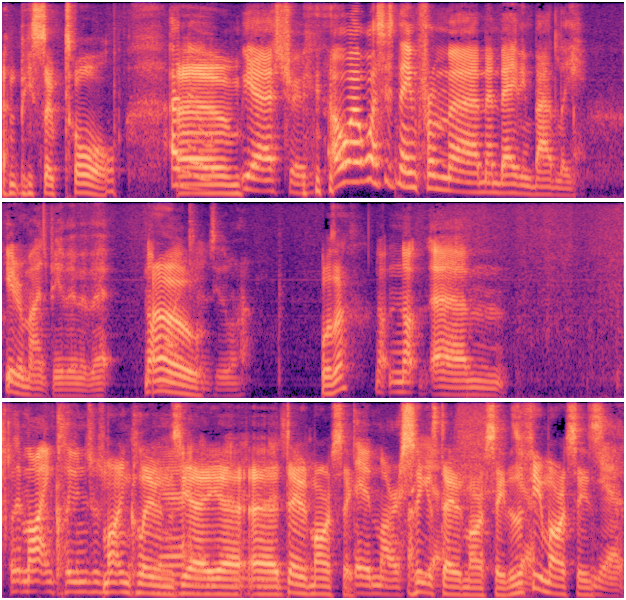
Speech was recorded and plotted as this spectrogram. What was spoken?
and be so tall. I know. Um, yeah, that's true. oh, well, what's his name from uh, Men Behaving Badly? He reminds me of him a bit. Not Oh. Clunes, the one. Was that Not not um. Was it Martin Clunes? Was Martin? Clunes? Yeah, yeah. uh, David Morrissey. David Morrissey. I think it's yeah. David Morrissey. There's a Yeah. few Morrisseys. Yeah,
